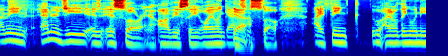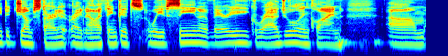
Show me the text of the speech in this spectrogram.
I mean, energy is, is slow right now. Obviously, oil and gas Yeah. is slow. I think I don't think we need to jumpstart it right now. I think it's we've seen a very gradual incline. Um,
